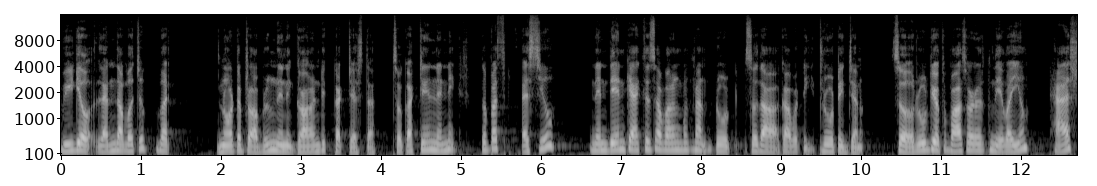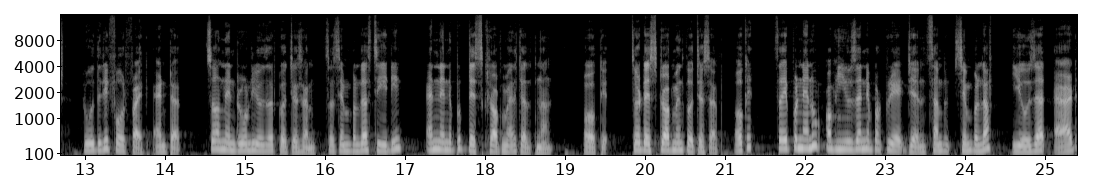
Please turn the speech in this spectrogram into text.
వీడియో లెంత్ అవ్వచ్చు బట్ నోట్ ఎ ప్రాబ్లం నేను కావాలంటే కట్ చేస్తాను సో కట్ చేయండి. సో ఫస్ట్ ఎస్యూ నేను దేనికి యాక్సెస్ అవ్వాలనుకుంటున్నాను? రూట్ సో దా కాబట్టి రూట్ ఇచ్చాను. సో రూట్ యొక్క పాస్వర్డ్ అవుతుంది ఏవయ్యం hash two three four five enter so నేను రూట్ యూజర్కి వచ్చేసాను. సో సింపుల్గా సీడీ అండ్ నేను ఇప్పుడు డెస్క్టాప్ మీదకి వెళ్తున్నాను ఓకే సో డెస్క్టాప్ మీదకి వచ్చేసాను ఓకే సో ఇప్పుడు నేను ఒక యూజర్ని ఇప్పుడు క్రియేట్ చేయాలి సం సింపుల్గా యూజర్ యాడ్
